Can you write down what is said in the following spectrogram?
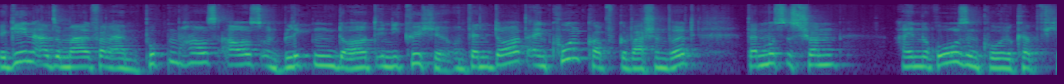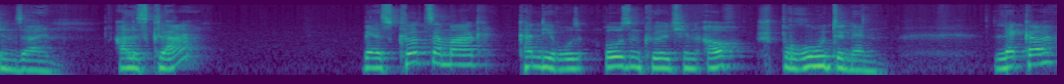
Wir gehen also mal von einem Puppenhaus aus und blicken dort in die Küche. Und wenn dort ein Kohlkopf gewaschen wird, dann muss es schon ein Rosenkohlköpfchen sein. Alles klar? Wer es kürzer mag, kann die Rosenköhlchen auch Sprute nennen. Lecker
